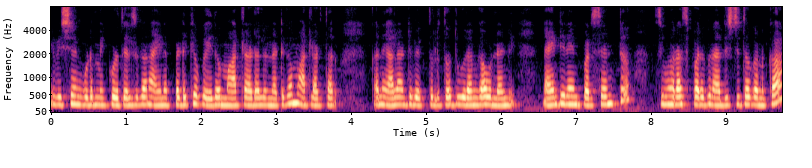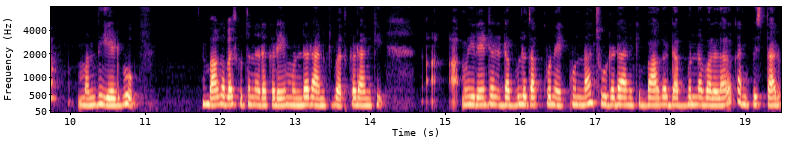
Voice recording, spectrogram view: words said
ఈ విషయం కూడా మీకు కూడా తెలుసు. కానీ అయినప్పటికీ ఒక ఏదో మాట్లాడాలన్నట్టుగా మాట్లాడతారు. కానీ అలాంటి వ్యక్తులతో దూరంగా ఉండండి. నైంటీ నైన్ పర్సెంట్ సింహరాశి పరుగున దృష్టితో కనుక మంది ఏడుపు బాగా బతుకుతున్నారు అక్కడ ఏమి ఉండడానికి బతకడానికి. మీరేంటంటే డబ్బులు తక్కువ ఎక్కువన్నా చూడడానికి బాగా డబ్బున్న వాళ్ళలాగా కనిపిస్తారు.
